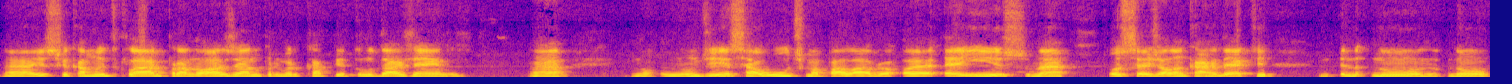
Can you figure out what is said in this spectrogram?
Né? Isso fica muito claro para nós já no primeiro capítulo da Gênesis. Né? Não, não disse a última palavra, é, é, isso, né? Ou seja, Allan Kardec, no, no,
